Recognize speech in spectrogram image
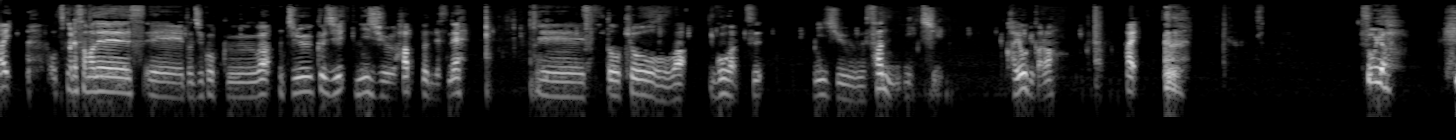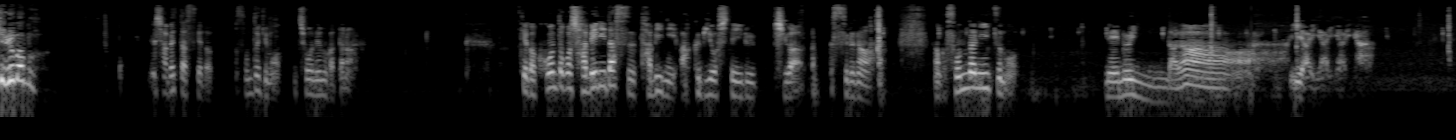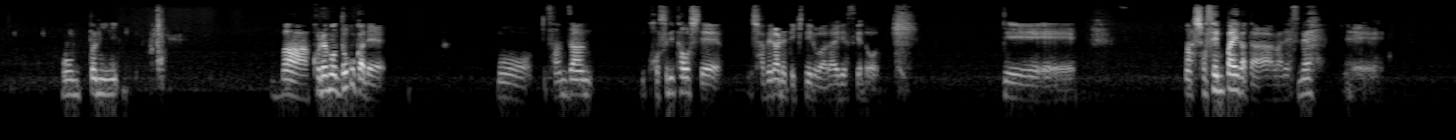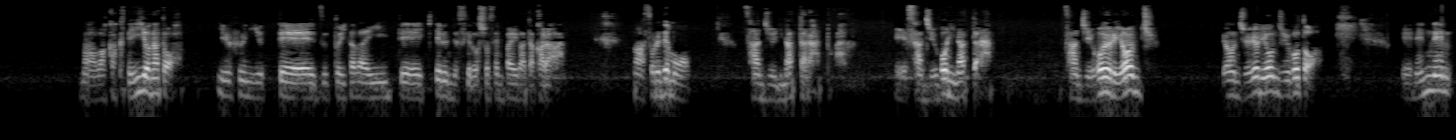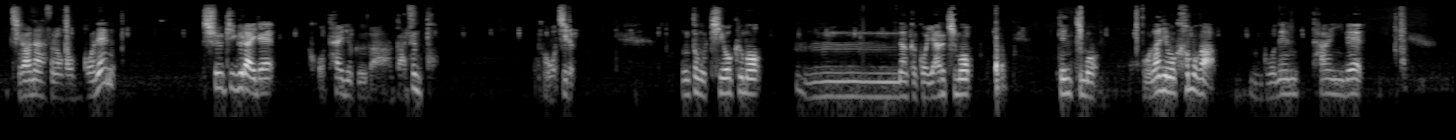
はい。お疲れ様です。えっ、と、時刻は19時28分ですね。えっ、と、今日は5月23日、火曜日かなはい。そういや、昼間も喋ったっすけど、その時も超眠かったな。ていうか、ここのとこ喋り出すたびにあくびをしている気がするな。なんかそんなにいつも眠いんだなぁ。いやいやいやいや。本当に、まあ、これもどこかでもう散々こすり倒して喋られてきている話題ですけど、えー、まあ、諸先輩方がですね、えー、まあ、若くていいよなというふうに言ってずっといただいてきてるんですけど、諸先輩方から。まあ、それでも30になったらとか、えー35になったら、35より40、40より45と、えー年々違うな、その5年周期ぐらいで、こう体力がガツンと落ちる。本当も記憶も、うーん、なんかこうやる気も、元気も、もう何もかもが5年単位で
